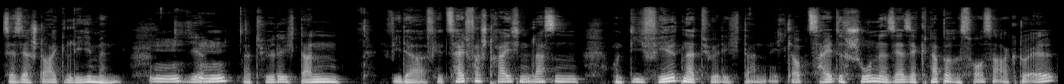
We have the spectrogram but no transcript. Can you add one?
sehr, sehr stark lähmen. Mhm. Die mhm. natürlich dann wieder viel Zeit verstreichen lassen und die fehlt natürlich dann. Ich glaube, Zeit ist schon eine sehr, sehr knappe Ressource aktuell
